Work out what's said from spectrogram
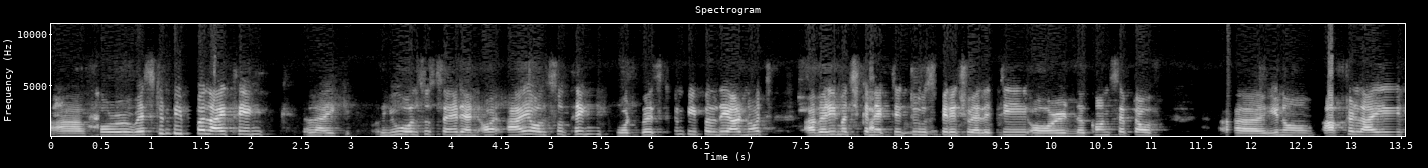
Uh, for Western people, I think, like you also said, and I also think what Western people, they are not are very much connected to spirituality or the concept of, uh, you know, afterlife.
